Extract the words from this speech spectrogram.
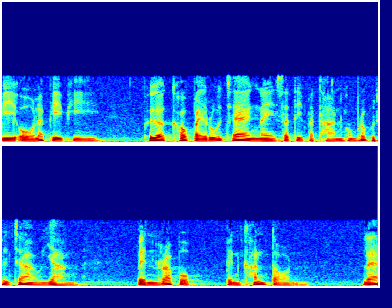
BO และ PP เพื่อเข้าไปรู้แจ้งในสติปัฏฐานของพระพุทธเจ้าอย่าง เป็นระบบเป็นขั้นตอน และ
